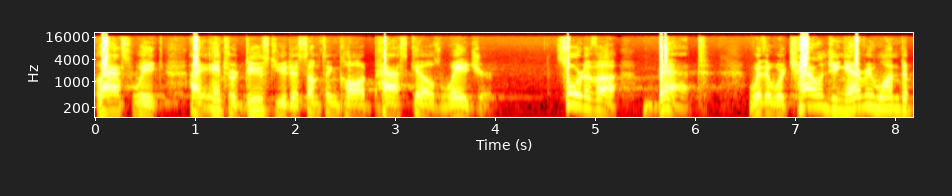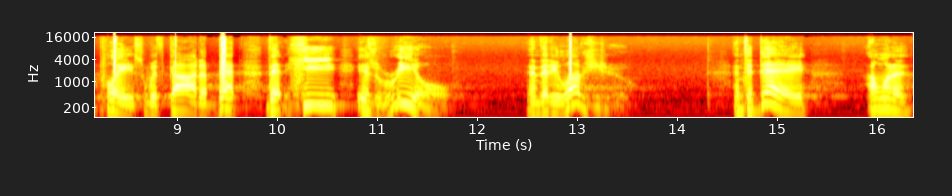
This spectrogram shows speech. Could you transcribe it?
Last week, I introduced you to something called Pascal's Wager, sort of a bet where we're challenging everyone to place with God a bet that He is real and that He loves you. And today, I want to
